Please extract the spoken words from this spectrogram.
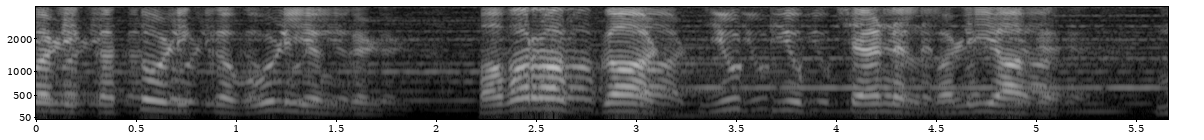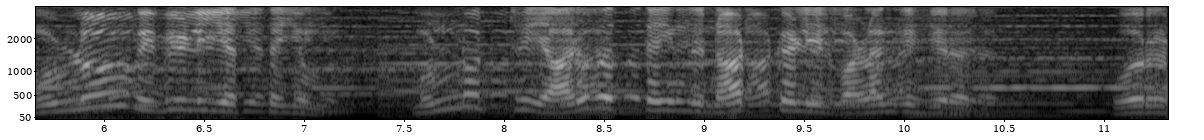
வழி கத்தோலிக்க ஊழியங்கள். Power of God YouTube channel வழியாக முழு விவிலியத்தையும் முன்னூற்றி அறுபத்தைந்து நாட்களில் வழங்குகிறது. ஒரு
